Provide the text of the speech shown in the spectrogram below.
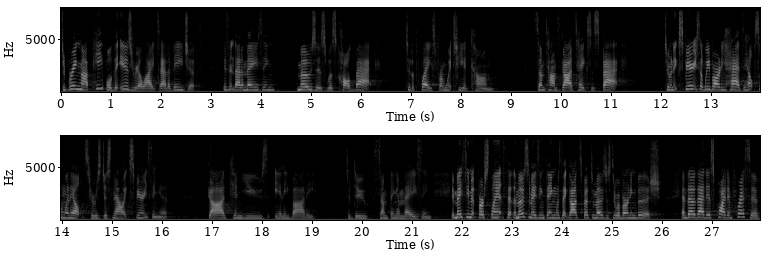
to bring my people, the Israelites, out of Egypt. Isn't that amazing? Moses was called back to the place from which he had come. Sometimes God takes us back to an experience that we've already had to help someone else who is just now experiencing it. God can use anybody to do something amazing. It may seem at first glance that the most amazing thing was that God spoke to Moses through a burning bush. And though that is quite impressive,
